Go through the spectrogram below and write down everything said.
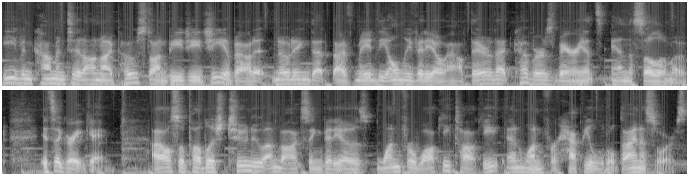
He even commented on my post on BGG about it, noting that I've made the only video out there that covers variants and the solo mode. It's a great game. I also published two new unboxing videos, one for Walkie Talkie and one for Happy Little Dinosaurs.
